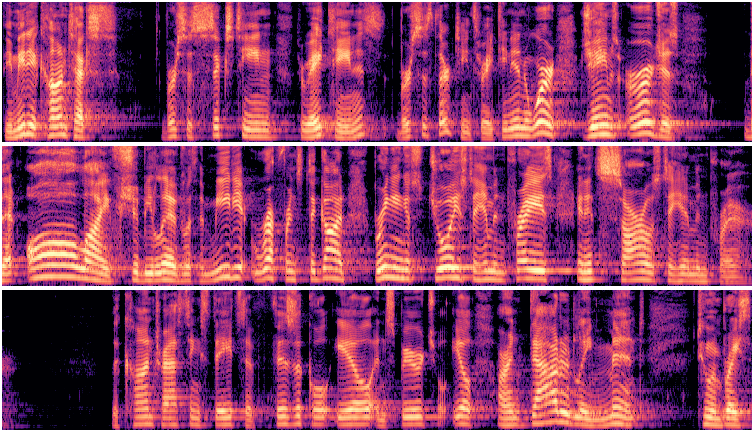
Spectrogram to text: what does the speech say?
The immediate context, verses 16 through 18, is verses 13 through 18. In a word, James urges that all life should be lived with immediate reference to God, bringing its joys to Him in praise and its sorrows to Him in prayer. The contrasting states of physical ill and spiritual ill are undoubtedly meant to embrace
